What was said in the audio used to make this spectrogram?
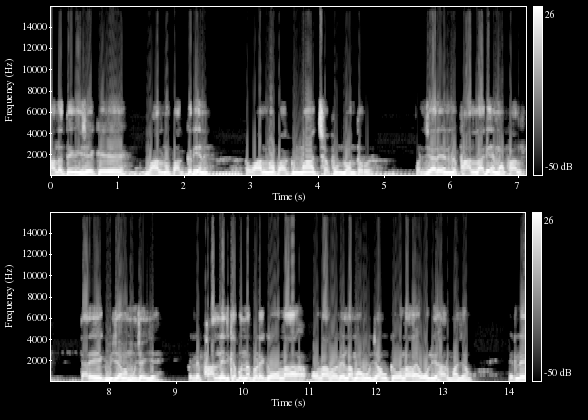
હાલત એવી છે કે વાલનો પાક કરીએ ને, તો વાલના પાકમાં છ ફૂટનું અંતર હોય. પણ જ્યારે એને ફાલ લાગે એમાં ફાલ, ત્યારે એકબીજામાં મૂંઝાઈ જાય. એટલે ફાલને જ ખબર ન પડે કે ઓલા ઓલા વેલામાં હું જાઉં કે ઓલા ઓલી હારમાં જાઉં. એટલે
